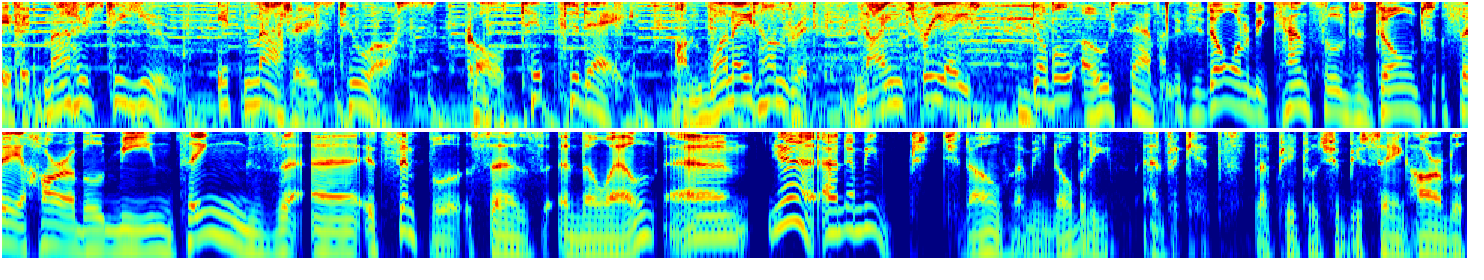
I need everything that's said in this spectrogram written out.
If it matters to you, it matters to us. Call Tipp today on 1 800 938 007. If you don't want to be cancelled, don't say horrible, mean things. Uh, it's simple, says Noel. Um, yeah, and I mean, you know, I mean, nobody advocates that people should be saying horrible,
